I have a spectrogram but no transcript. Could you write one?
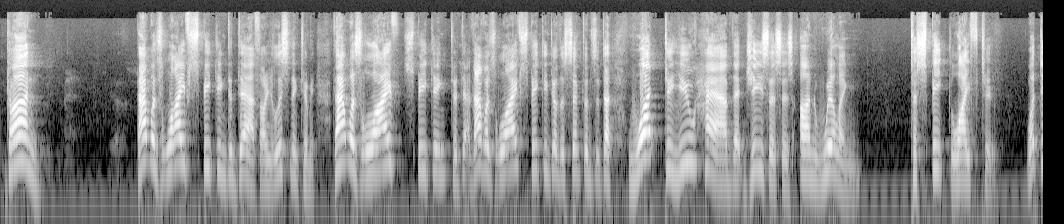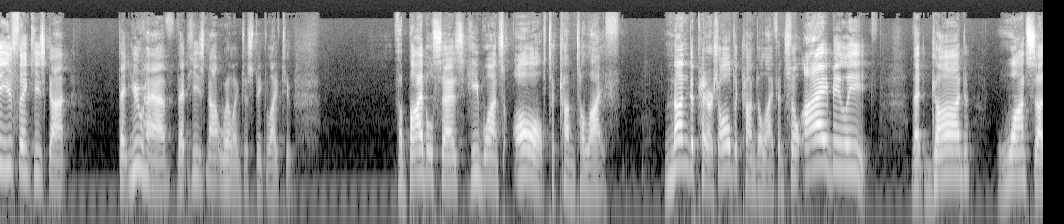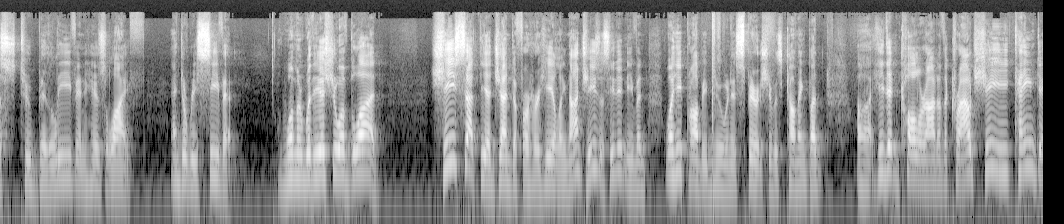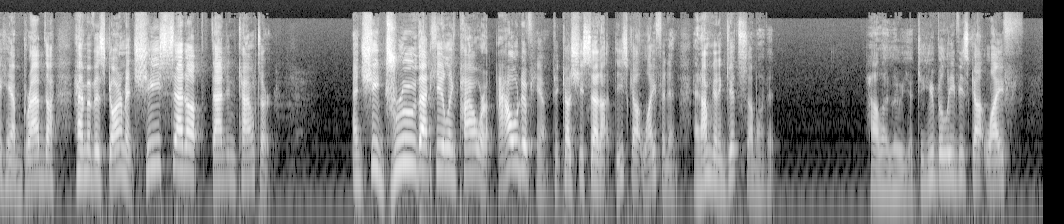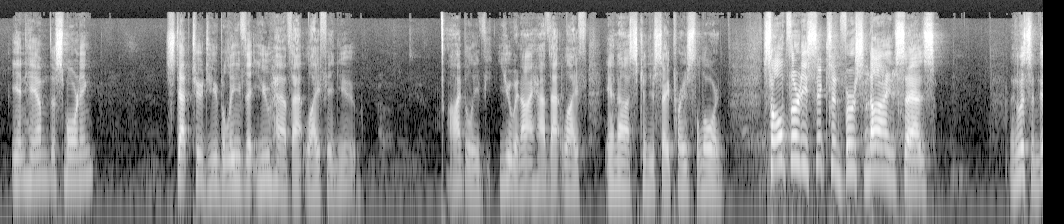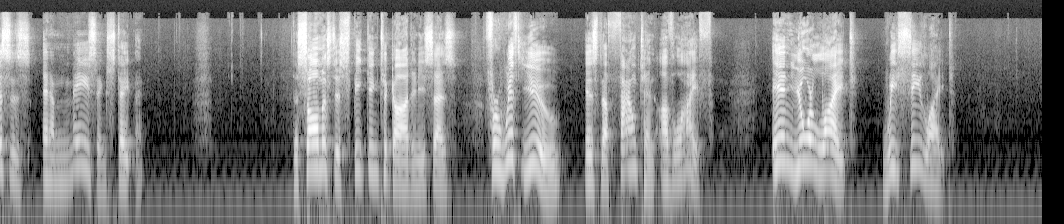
Done. That was life speaking to death. Are you listening to me? That was life speaking to death. That was life speaking to the symptoms of death. What do you have that Jesus is unwilling to speak life to? What do you think he's got that you have that he's not willing to speak life to? The Bible says he wants all to come to life, none to perish, all to come to life. And so I believe that God wants us to believe in his life and to receive it. Woman with the issue of blood. She set the agenda for her healing, not Jesus. He didn't even, well, he probably knew in his spirit she was coming, but uh, he didn't call her out of the crowd. She came to him, grabbed the hem of his garment. She set up that encounter. And she drew that healing power out of him because she said, He's got life in him, and I'm going to get some of it. Hallelujah. Do you believe He's got life in Him this morning? Step two, do you believe that you have that life in you? I believe you and I have that life in us. Can you say, Praise the Lord? Psalm 36 and verse 9 says, and listen, this is an amazing statement. The psalmist is speaking to God and he says, For with you is the fountain of life. In your light, we see light.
